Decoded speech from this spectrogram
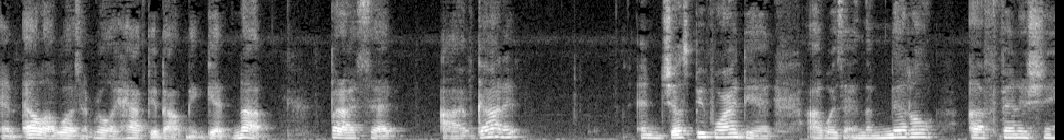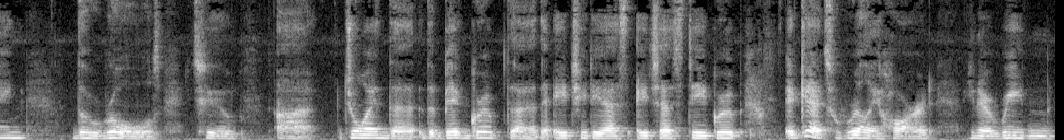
and Ella wasn't really happy about me getting up. But I said, I've got it. And just before I did, I was in the middle of finishing the rules to uh, join the, the big group, the, the HEDS, HSD group. It gets really hard, you know, reading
